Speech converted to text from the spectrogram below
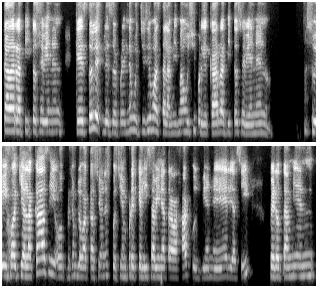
cada ratito se vienen, que esto le, sorprende muchísimo hasta la misma Ushi, porque cada ratito se vienen su hijo aquí a la casa, y, o por ejemplo vacaciones, pues siempre que Lisa viene a trabajar, pues viene él y así, pero también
